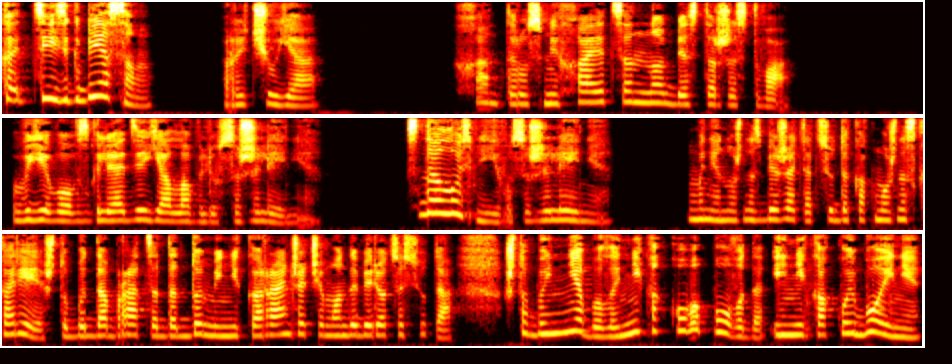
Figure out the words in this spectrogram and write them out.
«Катись к бесам!» — рычу я. Хантер усмехается, но без торжества. В его взгляде я ловлю сожаление. Сдалось мне его сожаление. Мне нужно сбежать отсюда как можно скорее, чтобы добраться до Доминика раньше, чем он доберется сюда, чтобы не было никакого повода и никакой бойни.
